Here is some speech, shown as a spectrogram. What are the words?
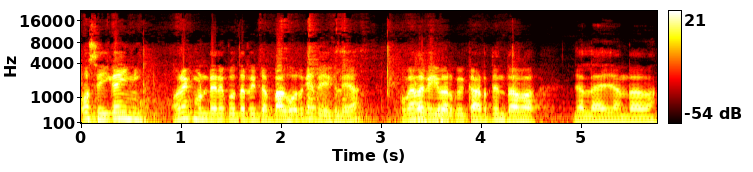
ਉਹ ਸੀਗਾ ਹੀ ਨਹੀਂ। ਉਹਨੇ ਇੱਕ ਮੁੰਡੇ ਨੇ ਕੁਦਰਤੀ ਡੱਬਾ ਖੋਲ ਕੇ ਦੇਖ ਲਿਆ। ਉਹ ਕਹਿੰਦਾ ਕਈ ਵਾਰ ਕੋਈ ਕੱਢ ਦਿੰਦਾ ਵਾ ਜਾਂ ਲੈ ਜਾਂਦਾ ਵਾ।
